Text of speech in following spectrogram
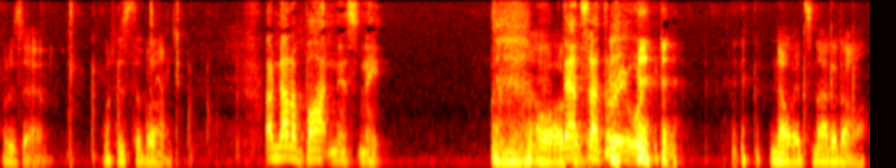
what is that? What is the bone? I'm not a botanist, Nate. Oh, okay. That's not the right word. no, it's not at all.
